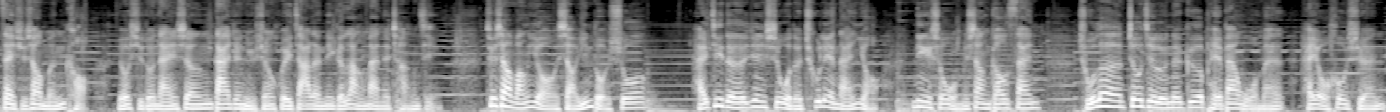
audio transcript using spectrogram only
在学校门口有许多男生带着女生回家的那个浪漫的场景。就像网友小云朵说：“还记得认识我的初恋男友，那个时候我们上高三，除了周杰伦的歌陪伴我们，还有后弦。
